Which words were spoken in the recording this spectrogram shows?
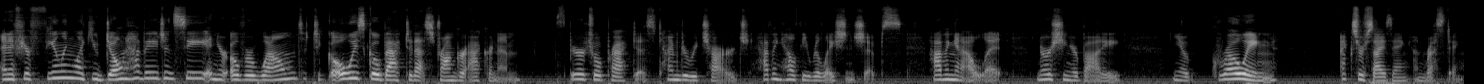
And if you're feeling like you don't have agency and you're overwhelmed, to always go back to that stronger acronym spiritual practice, time to recharge, having healthy relationships, having an outlet, nourishing your body, you know, growing, exercising, and resting.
